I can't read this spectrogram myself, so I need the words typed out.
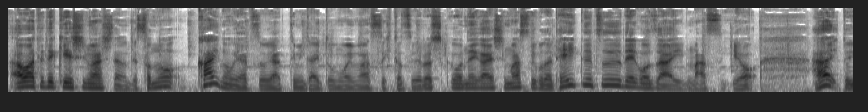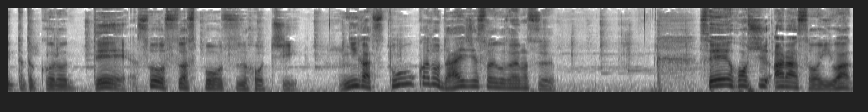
慌てて消しましたので、その回のやつをやってみたいと思います。一つよろしくお願いします。ということで、テイク2でございますよ。はい、といったところで、ソースはスポーツ報知。2月10日のダイジェストでございます。正捕手争いは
